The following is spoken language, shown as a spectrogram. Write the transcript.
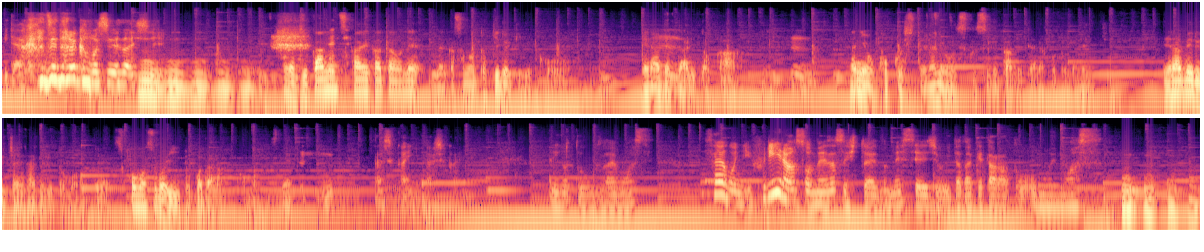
みたいな感じになるかもしれないし。時間の使い方をねなんかその時々にこう選べたりとか、うん、うん、何を濃くして何を薄くするかみたいなことがね選べるっちゃ選べると思うのでそこもすごいいいとこだなと思いますね。確かに確かにありがとうございます。最後にフリーランスを目指す人へのメッセージをいただけたらと思います。うんうんうんうん。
